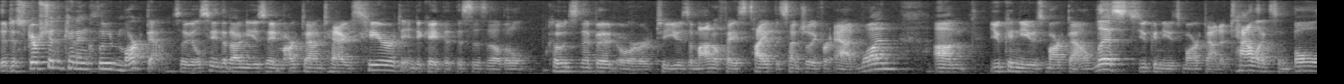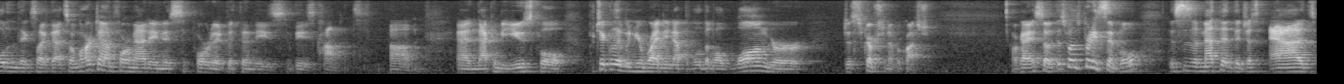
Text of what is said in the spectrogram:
The description can include markdown. So you'll see that I'm using markdown tags here to indicate that this is a little code snippet or to use a monospace type essentially for add one. Um, you can use markdown lists, you can use markdown italics and bold and things like that. So markdown formatting is supported within these, these comments. Um, and that can be useful, particularly when you're writing up a little bit of a longer description of a question. Okay, so this one's pretty simple. This is a method that just adds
